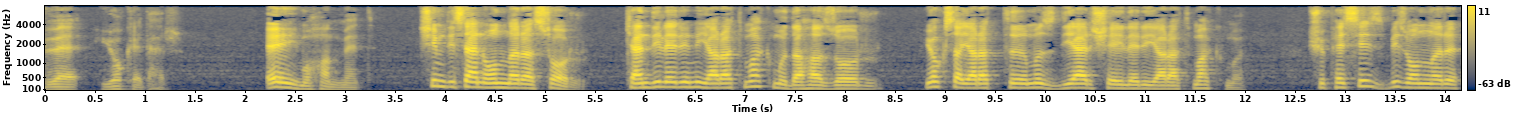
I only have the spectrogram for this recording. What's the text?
ve yok eder. Ey Muhammed! Şimdi sen onlara sor, kendilerini yaratmak mı daha zor, yoksa yarattığımız diğer şeyleri yaratmak mı? Şüphesiz biz onları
